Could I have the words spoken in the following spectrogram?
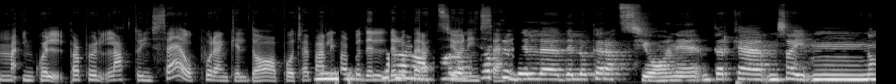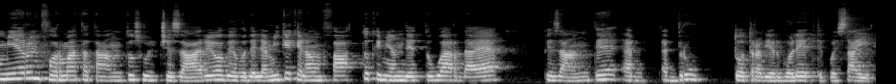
Ma in quel proprio l'atto in sé oppure anche il dopo? Cioè parli proprio del, no, dell'operazione no, in sé? Proprio del, dell'operazione, perché sai, mh, mm, non mi ero informata tanto sul cesareo, avevo delle amiche che l'hanno fatto che mi hanno detto guarda è pesante, è, è brutto tra virgolette, poi sai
